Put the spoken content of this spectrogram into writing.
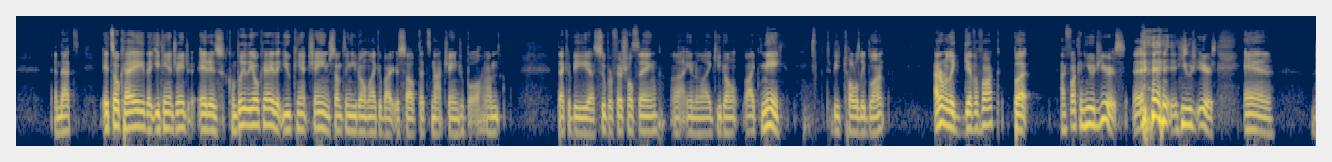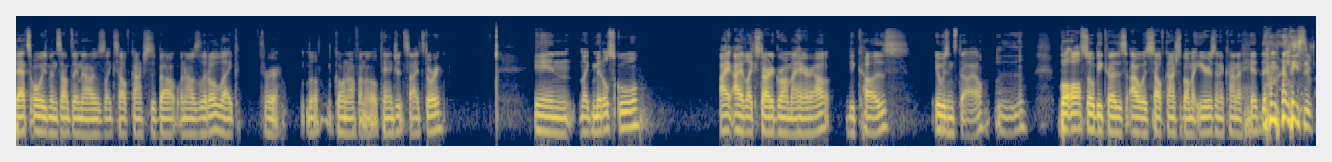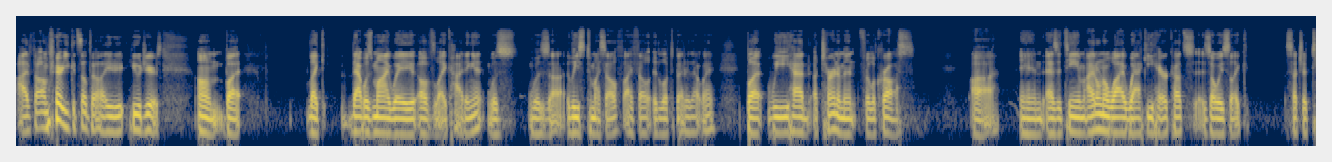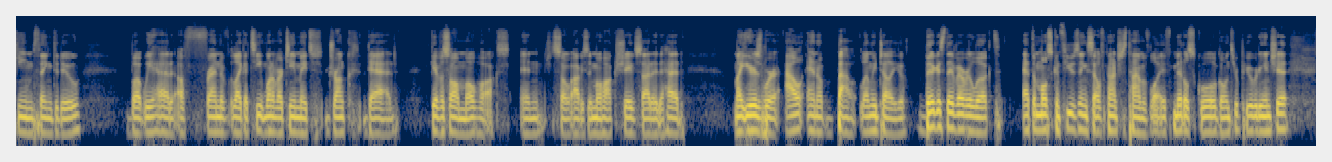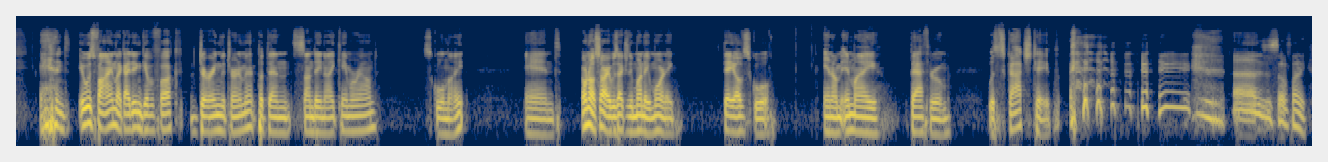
And that's it's okay that you can't change it. It is completely okay that you can't change something you don't like about yourself that's not changeable. And I'm that could be a superficial thing, uh, you know, like you don't like me. To be totally blunt, I don't really give a fuck, but I fucking huge ears, huge ears, and that's always been something that I was like self conscious about when I was little. Like for little, going off on a little tangent, side story in like middle school, I I like started growing my hair out because it was in style, but also because I was self conscious about my ears and it kind of hid them. At least if I felt, I'm sure you could still tell I had huge ears, um, but like that was my way of like hiding it was was uh, at least to myself. I felt it looked better that way. But we had a tournament for lacrosse, uh, and as a team, I don't know why wacky haircuts is always like such a team thing to do. But we had a friend of like a team, one of our teammates, drunk dad, give us all mohawks, and so obviously mohawk shaved side of the head. My ears were out and about. Let me tell you, biggest they've ever looked at the most confusing, self-conscious time of life, middle school, going through puberty and shit. And it was fine. Like I didn't give a fuck during the tournament, but then Sunday night came around school night. And, oh no, sorry, it was actually Monday morning, day of school. And I'm in my bathroom with scotch tape. oh, this is so funny.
